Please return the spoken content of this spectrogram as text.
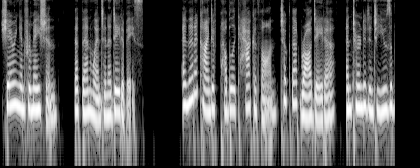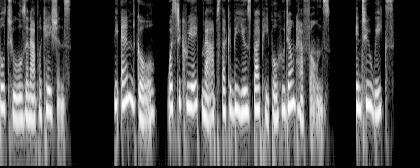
sharing information that then went in a database. And then a kind of public hackathon took that raw data and turned it into usable tools and applications. The end goal was to create maps that could be used by people who don't have phones. In two weeks,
